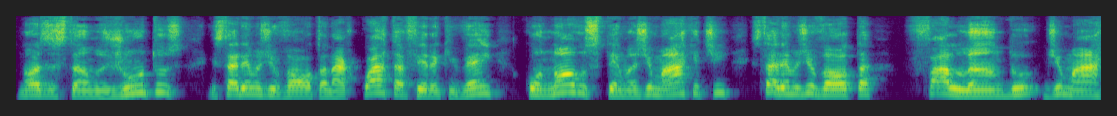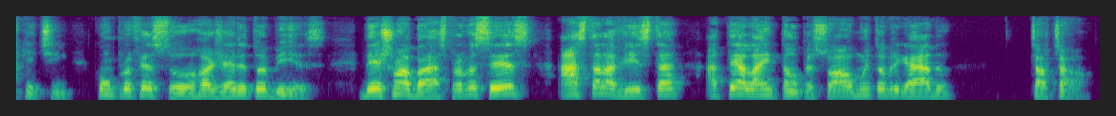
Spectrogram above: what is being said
Nós estamos juntos, estaremos de volta na quarta-feira que vem com novos temas de marketing. Estaremos de volta falando de marketing com o professor Rogério Tobias. Deixo um abraço para vocês. Hasta la vista. Até lá, então, pessoal. Muito obrigado. Tchau, tchau.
